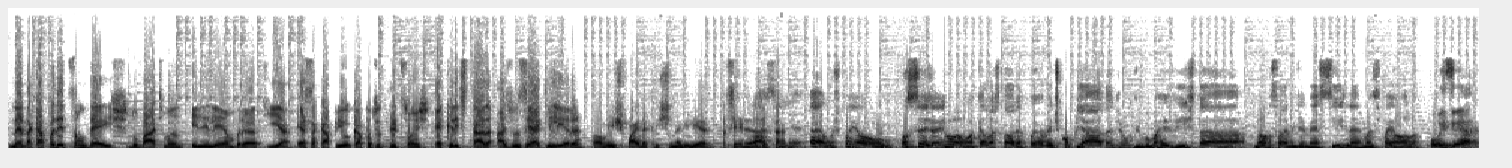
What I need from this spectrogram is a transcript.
Né, na capa da edição 10 do Batman, ele lembra que a- essa capa, e a capa de outras edições, é creditada a José Aguilera. Talvez pai da Cristina Aguilera. Pode ser, que sabe. é? É, um espanhol. Ou seja, hein, João, aquela história foi realmente copiada de, um- de alguma revista, não necessariamente de MSI, né, mas espanhola. Pois é.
